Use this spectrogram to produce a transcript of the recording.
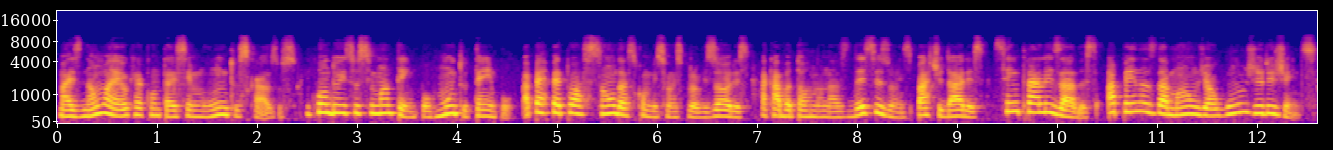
Mas não é o que acontece em muitos casos. E quando isso se mantém por muito tempo, a perpetuação das comissões provisórias acaba tornando as decisões partidárias centralizadas apenas da mão de alguns dirigentes,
